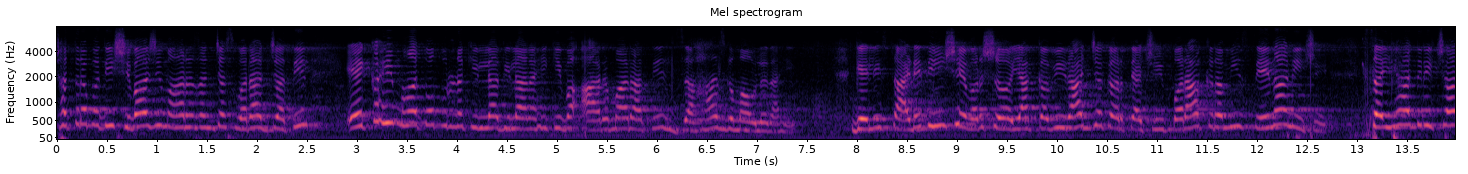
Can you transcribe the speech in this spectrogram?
छत्रपती शिवाजी महाराजांच्या स्वराज्यातील एकही महत्त्वपूर्ण किल्ला दिला नाही किंवा आरमारातील जहाज गमावलं नाही. गेली साडेतीनशे वर्ष या कवी राज्यकर्त्याची पराक्रमी सेनानीची सह्याद्रीच्या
